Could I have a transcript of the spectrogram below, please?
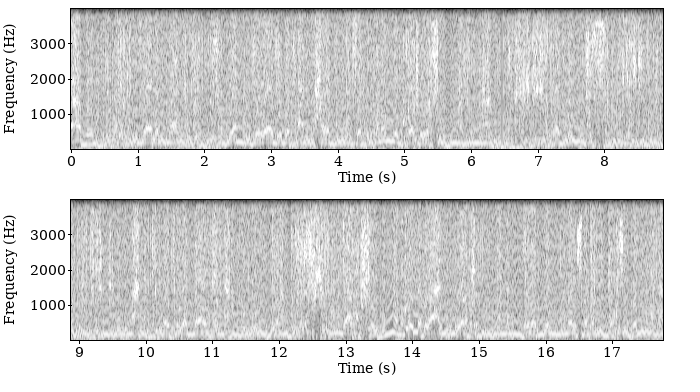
نزعه زال المانع لأن الجواز دفعا لحرج النزع ولم يبقى توصلهما فيما قبل اللبس بمعنى لو توضع وحين عن وضوء الكلام ونجع كفيه ثم نقول له أعد بأكل بما لم يتوضع من موسط من تكسيب المعنى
